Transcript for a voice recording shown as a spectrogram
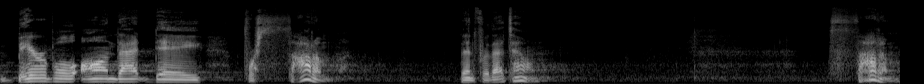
bearable on that day for Sodom than for that town. Sodom.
